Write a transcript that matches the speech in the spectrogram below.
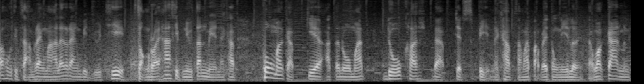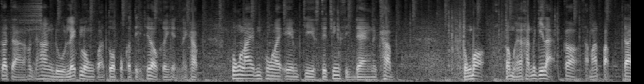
163 แรงม้า และแรงบิดอยู่ที่ 250 นิวตันเมตรนะครับ พ่วงมากับเกียร์อัตโนมัติดูคลัชแบบ 7 สปีดนะครับ สามารถปรับได้ตรงนี้เลย แต่ว่าก้านมันก็จะค่อนข้างดูเล็กลงกว่าตัวปกติที่เราเคยเห็นนะครับ พวงมาลัยเป็นพวงมาลัย AMG Stitching สีแดงนะครับ ตรงเบาะก็เหมือนคันเมื่อกี้แหละ ก็สามารถปรับได้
